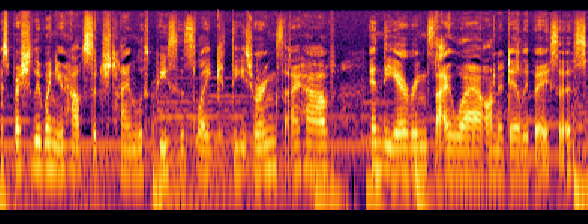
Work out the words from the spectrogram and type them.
especially when you have such timeless pieces like these rings that I have and the earrings that I wear on a daily basis.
